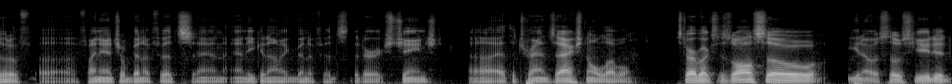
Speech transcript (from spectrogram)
sort of uh, financial benefits and, and economic benefits that are exchanged uh, at the transactional level. Starbucks has also, you know, associated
